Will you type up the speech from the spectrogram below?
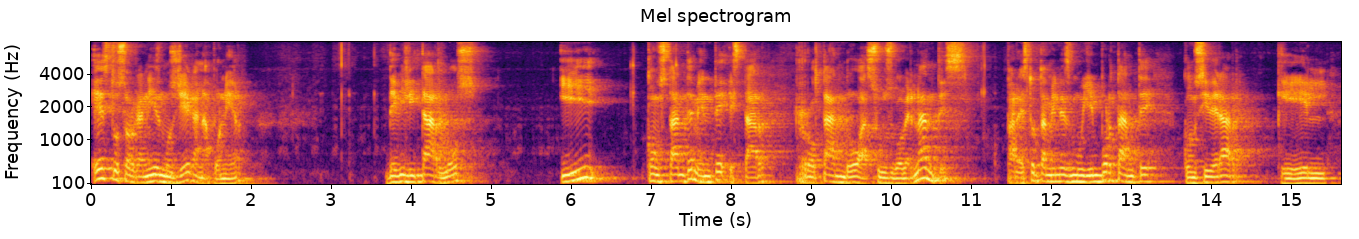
estos organismos llegan a poner, debilitarlos y constantemente estar rotando a sus gobernantes. Para esto también es muy importante considerar que el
